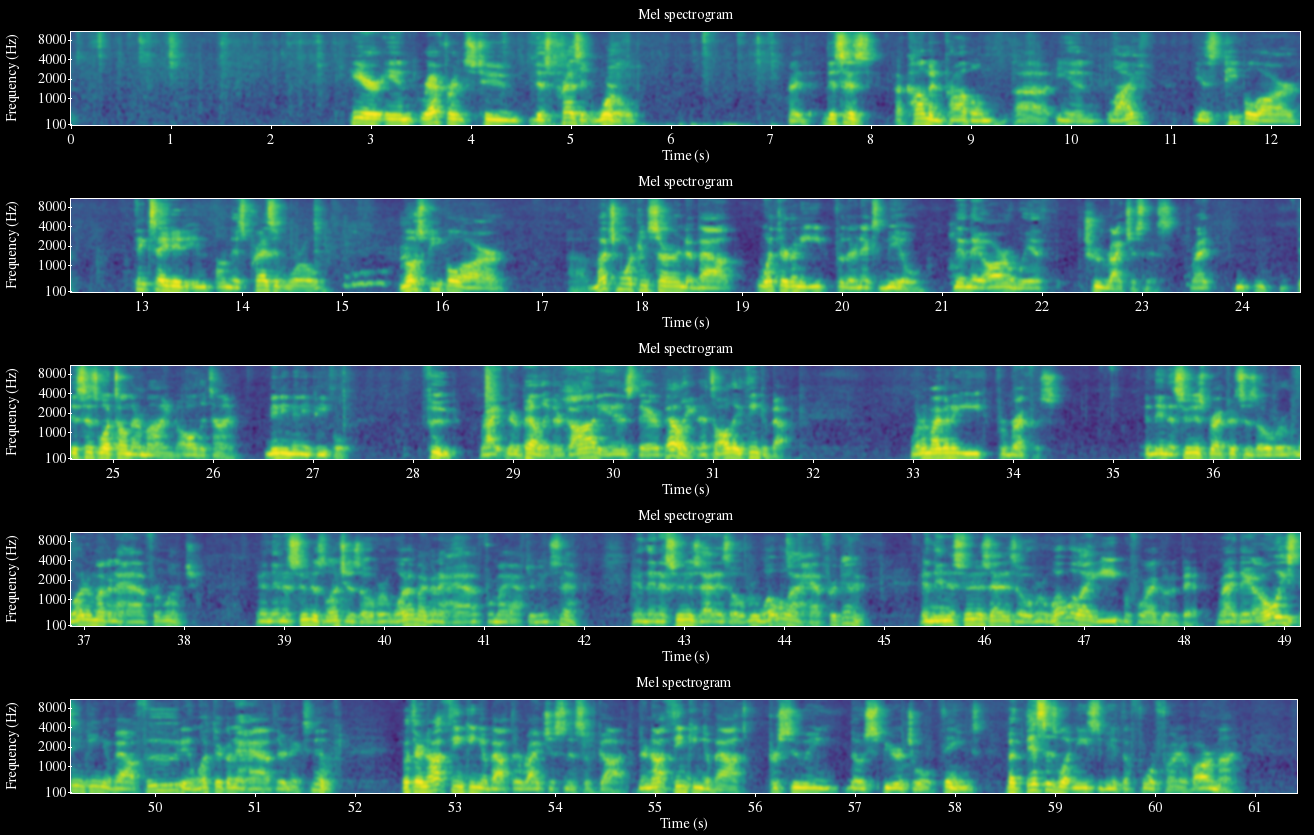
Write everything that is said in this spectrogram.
Here, in reference to this present world, right, this is a common problem uh, in life, is people are fixated in, on this present world. Most people are uh, much more concerned about what they're going to eat for their next meal than they are with true righteousness, right? This is what's on their mind all the time. Many, many people. Food, right? Their belly. Their God is their belly. That's all they think about. What am I going to eat for breakfast? And then as soon as breakfast is over, what am I going to have for lunch? And then as soon as lunch is over, what am I going to have for my afternoon snack? And then as soon as that is over, what will I have for dinner? And then as soon as that is over, what will I eat before I go to bed? Right? They're always thinking about food and what they're going to have their next meal. But they're not thinking about the righteousness of God. They're not thinking about pursuing those spiritual things. But this is what needs to be at the forefront of our mind.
